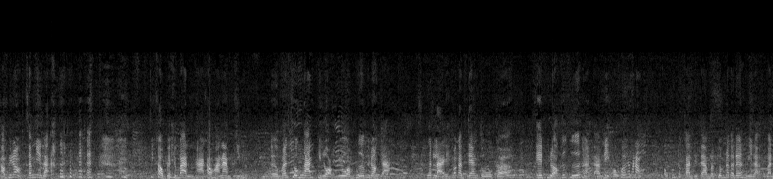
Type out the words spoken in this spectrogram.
เอาพี่น้องซ้ำนี่ละที่เขาไปบ้านหาเขาหาน้ำกิน เออมาชมงานผีหลอกอยู่อำเภอพี่น้องจ้า เงินไหลมากันแต่งตัวกับเอ็ดผีหลอกคือคือหาตามนี่เอาคนให้พี่น้องขอบคุณทุกการติดตามรับชมนะคะเด้อนี่แหละวัน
